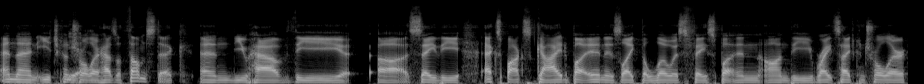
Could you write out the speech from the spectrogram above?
and then each controller yeah. has a thumbstick, and you have the uh, say the Xbox guide button is like the lowest face button on the right side controller,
